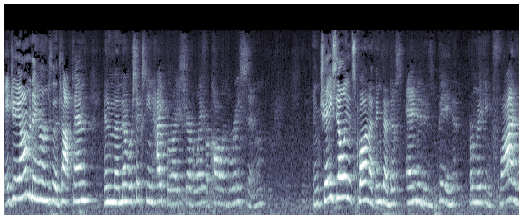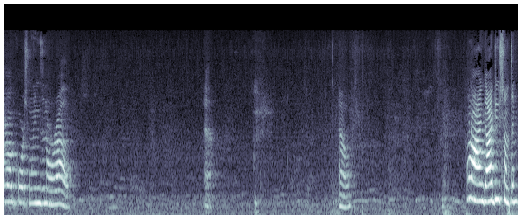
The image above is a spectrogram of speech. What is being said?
AJ Allmendinger into the top 10 in the number 16 Hyperice Chevrolet for Kaulig Racing. And Chase Elliott spun, I think that just ended his bid for making five road course wins in a row. Oh. Oh. Hold on, gotta do something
